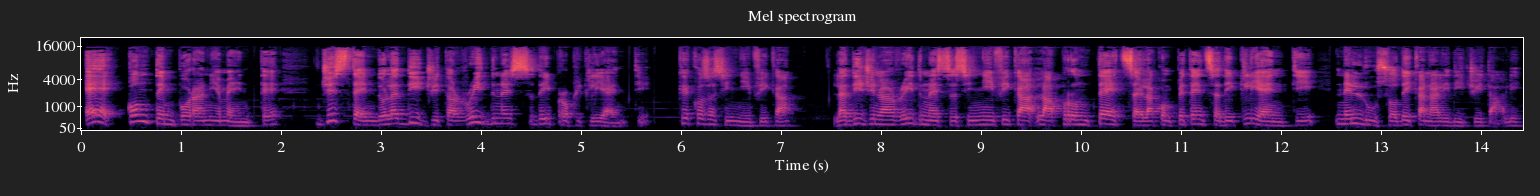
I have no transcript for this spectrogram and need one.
e contemporaneamente gestendo la digital readiness dei propri clienti. Che cosa significa? La digital readiness significa la prontezza e la competenza dei clienti nell'uso dei canali digitali.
